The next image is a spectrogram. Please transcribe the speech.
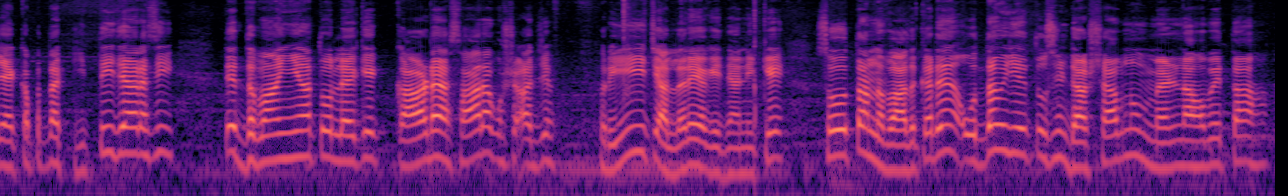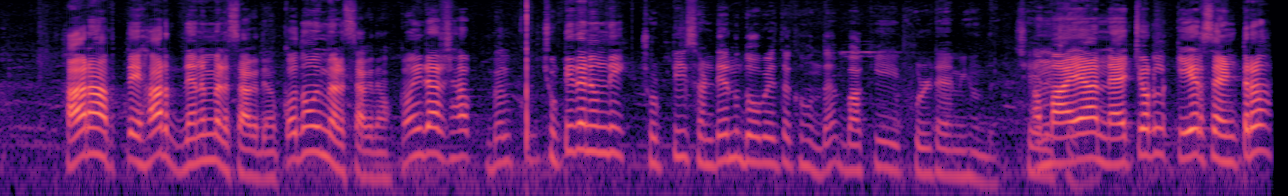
ਚੈੱਕਅਪ ਤਾਂ ਕੀਤੀ ਜਾ ਰਿਹਾ ਸੀ ਤੇ ਦਵਾਈਆਂ ਤੋਂ ਲੈ ਕੇ ਕਾੜਾ ਸਾਰਾ ਕੁਝ ਅੱਜ ਫ੍ਰੀ ਚੱਲ ਰਿਹਾ ਹੈਗੇ ਯਾਨੀ ਕਿ। ਸੋ ਧੰਨਵਾਦ ਕਰਦੇ ਹਾਂ। ਉਦਾਂ ਵੀ ਜੇ ਤੁਸੀਂ ਡਾਕਟਰ ਸਾਹਿਬ ਨੂੰ ਮਿਲਣਾ ਹੋਵੇ ਤਾਂ ਹਰ ਹਫ਼ਤੇ ਹਰ ਦਿਨ ਮਿਲ ਸਕਦੇ ਹੋ ਕਦੋਂ ਵੀ ਮਿਲ ਸਕਦੇ ਹੋ। ਕਿਉਂ ਜੀ ਡਾਕਟਰ ਸਾਹਿਬ? ਬਿਲਕੁਲ। ਛੁੱਟੀ ਤਾਂ ਨਹੀਂ ਹੁੰਦੀ? ਛੁੱਟੀ ਸੰਡੇ ਨੂੰ 2 ਵਜੇ ਤੱਕ ਹੁੰਦਾ ਹੈ, ਬਾਕੀ ਫੁੱਲ ਟਾਈਮ ਹੀ ਹੁੰਦਾ ਹੈ। ਛੇ- Amaya natural care centre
